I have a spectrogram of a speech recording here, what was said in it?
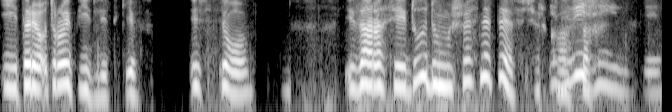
і тро- троє підлітків. І все. І зараз я йду і думаю, щось не те в І дві Черкасах. жінки.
